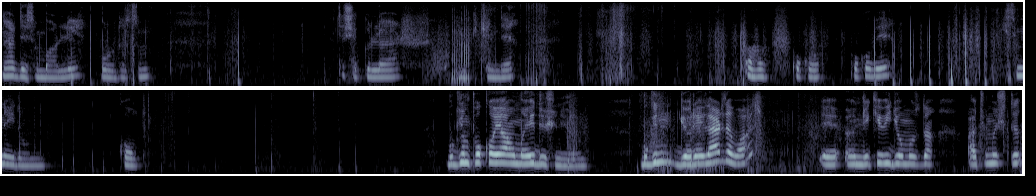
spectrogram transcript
Neredesin Barley? Buradasın. Teşekkürler. Büyük içinde. Aha. Poco. Poco ve isim neydi onun? Colt. Bugün Poco'yu almayı düşünüyorum. Bugün görevler de var. Ee, önceki videomuzda açmıştık.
